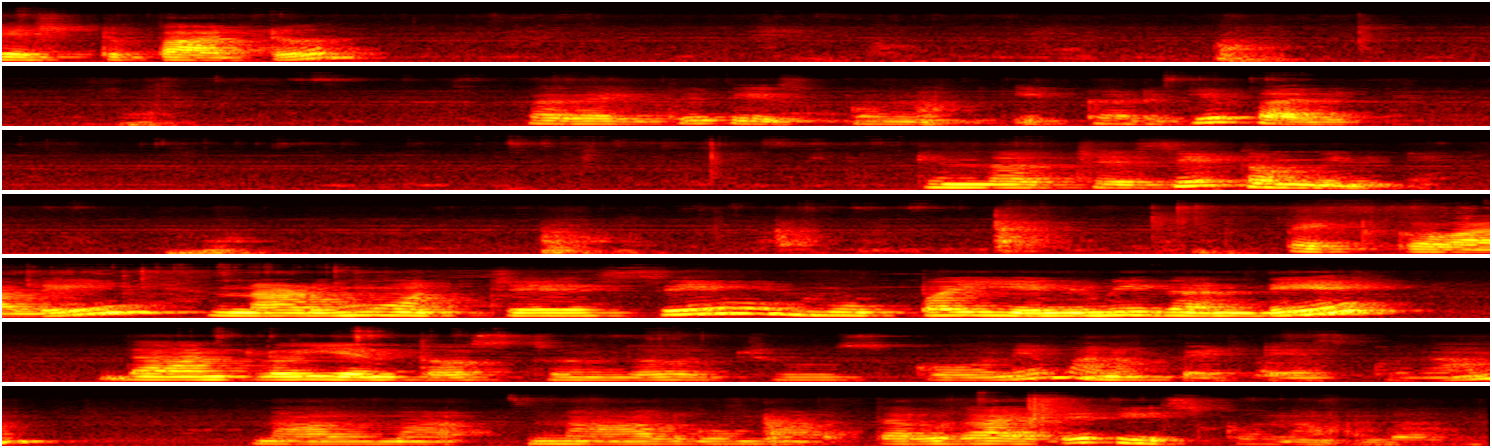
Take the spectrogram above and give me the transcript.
టెస్ట్ పార్ట్. పది అయితే తీసుకున్నాం ఇక్కడికి పది. కింద వచ్చేసి తొమ్మిది. పెట్టుకోవాలి. నడుము వచ్చేసి ముప్పై ఎనిమిది అండి. దాంట్లో ఎంత వస్తుందో చూసుకొని మనం పెట్టేసుకుందాం. నాలుగు మ నాలుగు మడతలుగా అయితే తీసుకున్నాం దాన్ని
